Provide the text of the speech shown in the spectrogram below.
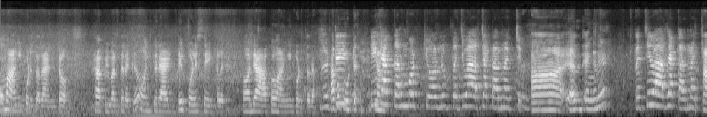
ഓൻ വാങ്ങിക്കൊടുത്തതാണ് കേട്ടോ ഹാപ്പി ബർത്ത്ഡേക്ക് ഓനിക്കൊരു അടിപൊളി സൈക്കിൾ ഓന്റെ ആപ്പ വാങ്ങിക്കൊടുത്തതാണ് അപ്പോൾ കൂട്ട് ആ എങ്ങനെ? ആ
